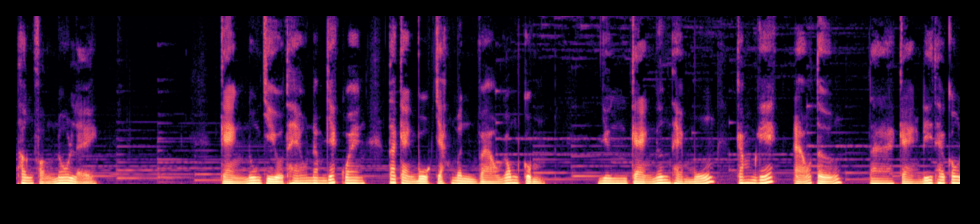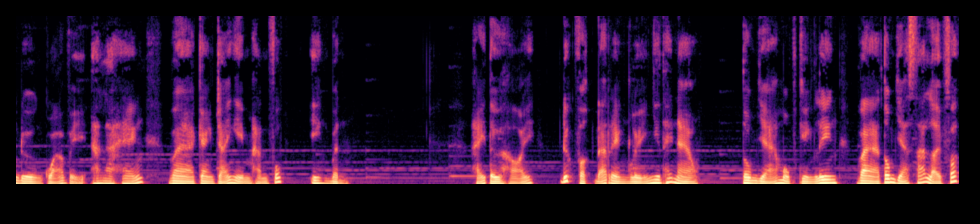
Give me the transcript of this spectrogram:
thân phận nô lệ. Càng nuông chiều theo năm giác quan, ta càng buộc chặt mình vào gông cùm. Nhưng càng ngưng thèm muốn, căm ghét, ảo tưởng ta càng đi theo con đường quả vị a la hán và càng trải nghiệm hạnh phúc, yên bình. Hãy tự hỏi, đức phật đã rèn luyện như thế nào? Tôn giả mục kiền liên và tôn giả xá lợi phất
